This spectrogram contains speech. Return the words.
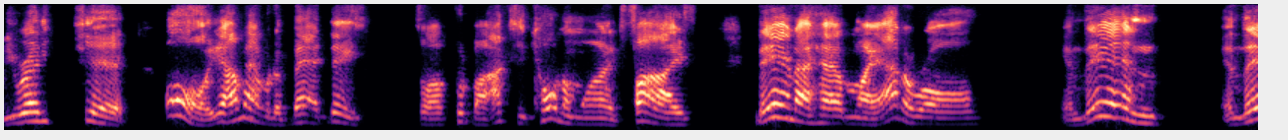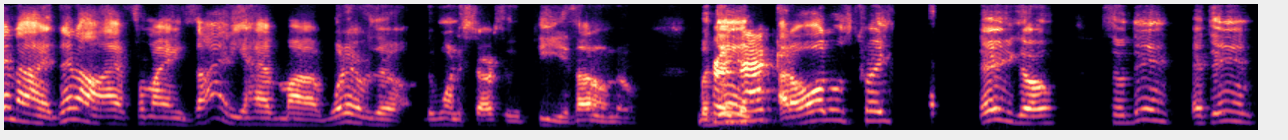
You ready? She had, oh yeah, I'm having a bad day. So I put my oxycodone on at five. Then I have my Adderall, and then and then I then I'll have for my anxiety, I have my whatever the the one that starts with P is. I don't know. But then out of all those crazy, there you go. So then at the end,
